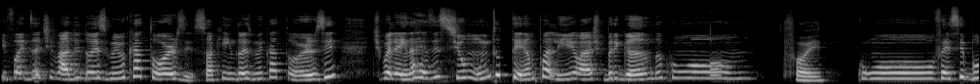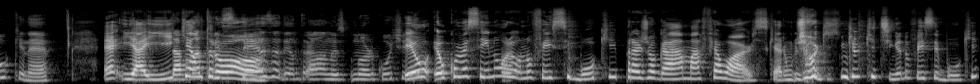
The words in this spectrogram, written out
e foi desativado em 2014. Só que em 2014, tipo, ele ainda resistiu muito tempo ali, eu acho, brigando com o. Foi. com o Facebook, né? É, e aí Dava que uma entrou. tristeza de entrar lá no, no Orkut. Eu, eu comecei no, no Facebook pra jogar Mafia Wars, que era um joguinho que tinha no Facebook.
